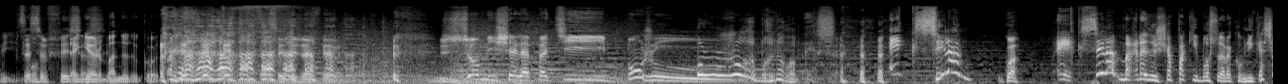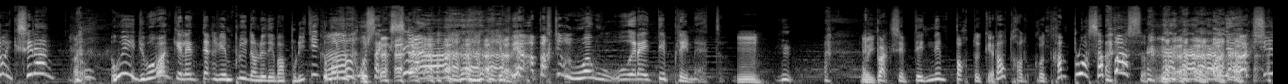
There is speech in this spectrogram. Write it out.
oui. Ça se fait, Ta ça, gueule, bande de côtes. C'est déjà fait, ouais. Jean-Michel Apathy, bonjour. Bonjour Bruno Robles. Excellent Quoi? Excellent Marlène Schiappa qui bosse dans la communication, excellent Ah Oui, du moment qu'elle intervient plus dans le débat politique, moi je trouve ça excellent Et puis à partir du moment où, où elle a été playmate, Mm. elle Oui. peut accepter n'importe quel autre contre-emploi, ça passe On est vacciné,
